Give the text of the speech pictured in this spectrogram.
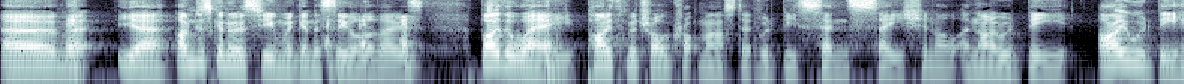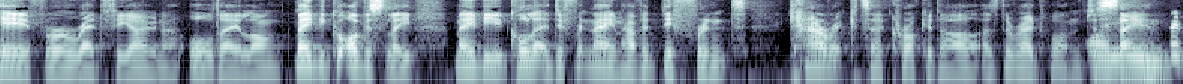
Um, yeah, I'm just going to assume we're going to see all of those. By the way, Python Patrol Crocmaster would be sensational, and I would be, I would be here for a red Fiona all day long. Maybe, obviously, maybe call it a different name, have a different character crocodile as the red one. Just Well, I saying. mean-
